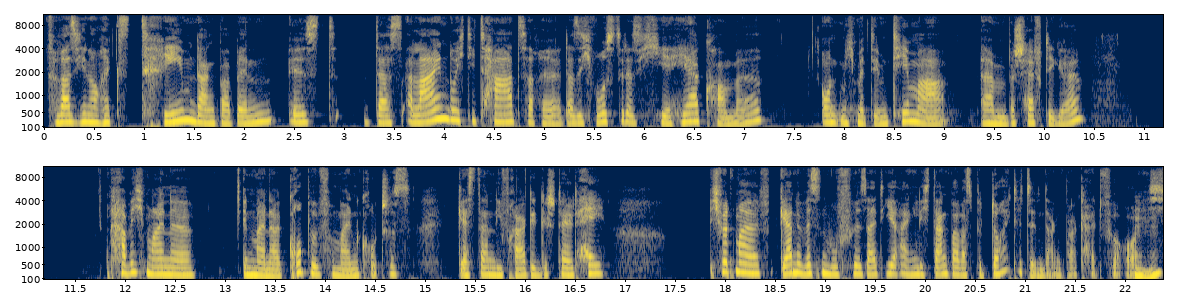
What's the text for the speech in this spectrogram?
für was ich noch extrem dankbar bin, ist, dass allein durch die Tatsache, dass ich wusste, dass ich hierher komme und mich mit dem Thema ähm, beschäftige, habe ich meine in meiner Gruppe von meinen Coaches gestern die Frage gestellt: Hey, ich würde mal gerne wissen, wofür seid ihr eigentlich dankbar? Was bedeutet denn Dankbarkeit für euch? Mhm.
